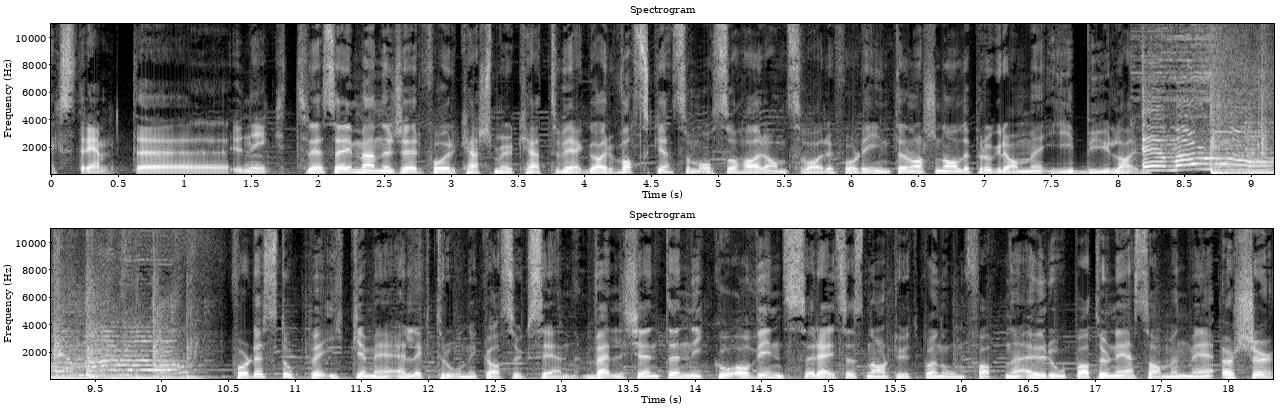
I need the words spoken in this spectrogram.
ekstremt eh, unikt. Det sier manager for Cashmere Cat Vegard Vaske, som også har ansvaret for det internasjonale programmet i Bylive. For det stopper ikke med elektronikasuksessen. Velkjente Nico og Vince reiser snart ut på en omfattende europaturné sammen med Usher,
